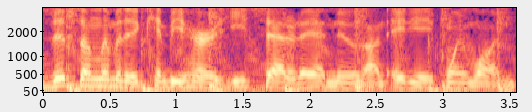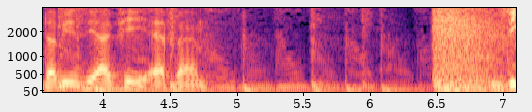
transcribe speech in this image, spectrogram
Zips Unlimited can be heard each Saturday at noon on 88.1 WZIP FM. Z.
